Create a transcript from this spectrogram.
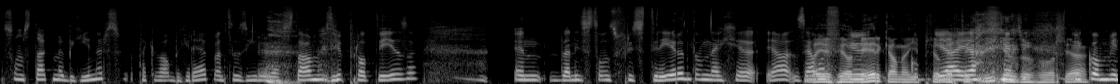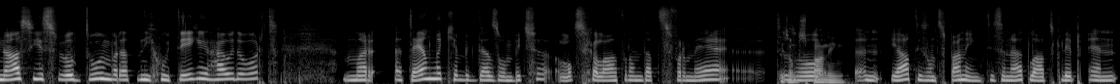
soms sta ik met beginners, wat ik wel begrijp, want ze zien je daar staan met die prothese. En dan is het soms frustrerend, omdat je ja, zelf... Dat je veel meer kan, en je hebt veel meer techniek enzovoort. Ja. je combinaties wil doen, maar dat niet goed tegengehouden wordt. Maar uiteindelijk heb ik dat zo'n beetje losgelaten, omdat voor mij... Het is ontspanning. Een, ja, het is ontspanning. Het is een uitlaatklep. En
